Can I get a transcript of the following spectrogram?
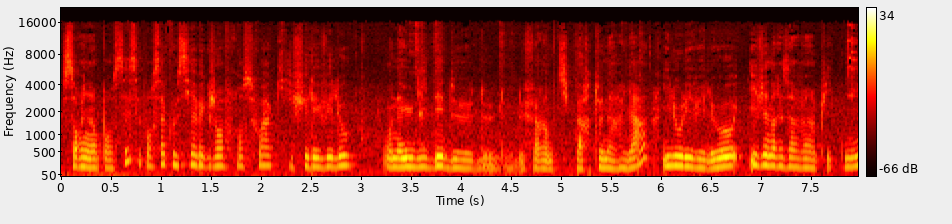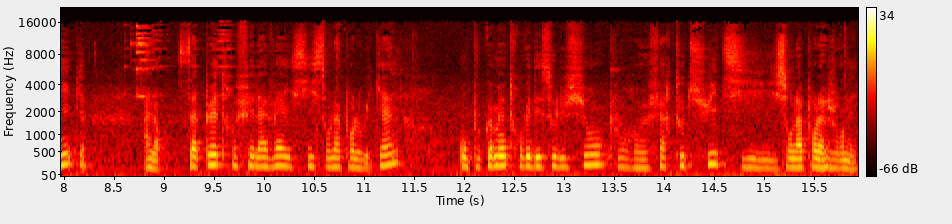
sans rien penser, c'est pour ça qu'aussi avec Jean-François qui fait les vélos, on a eu l'idée de, de, faire un petit partenariat. Il loue les vélos, ils viennent réserver un pique-nique. Alors, ça peut être fait la veille s'ils sont là pour le week-end on peut quand même trouver des solutions pour euh, faire tout de suite s'ils sont là pour la journée.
